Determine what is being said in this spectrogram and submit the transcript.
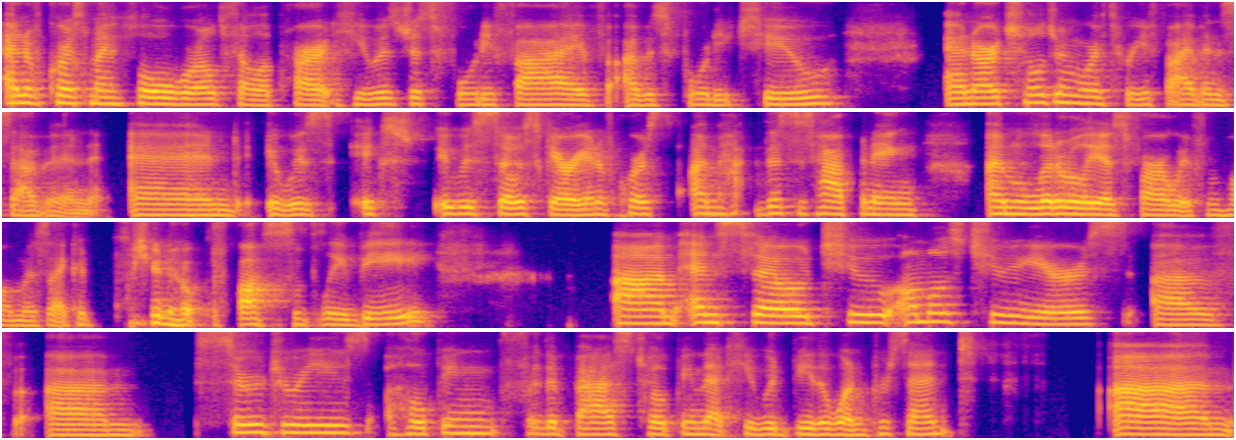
And of course, my whole world fell apart. He was just 45, I was 42. and our children were three five and seven and it was it was so scary and of course i'm this is happening i'm literally as far away from home as i could you know possibly be um, and so to almost two years of um, surgeries hoping for the best hoping that he would be the 1% um,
